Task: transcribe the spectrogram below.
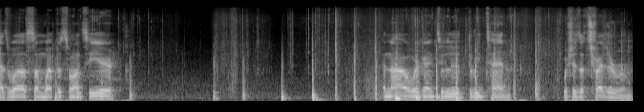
as well as some weapon spawns here. And now we're going to loot 310, which is a treasure room.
